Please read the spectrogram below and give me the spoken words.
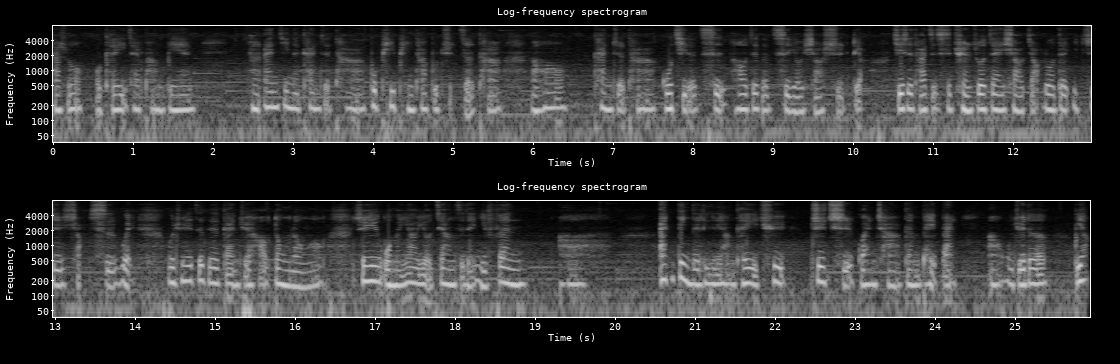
他说：“我可以在旁边很安静的看着他，不批评他，不指责他，然后看着他鼓起的刺，然后这个刺又消失掉。其实他只是蜷缩在小角落的一只小刺猬。我觉得这个感觉好动容哦。所以我们要有这样子的一份。”啊，安定的力量可以去支持、观察跟陪伴啊！我觉得不要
